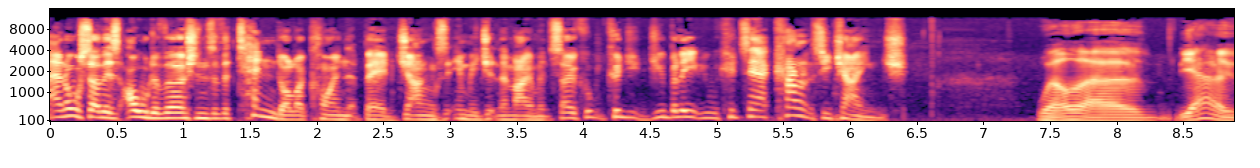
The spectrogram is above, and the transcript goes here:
And also, there's older versions of the $10 coin that bear Chiang's image at the moment. So, could, could you, do you believe we could see our currency change? Well, uh, yeah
